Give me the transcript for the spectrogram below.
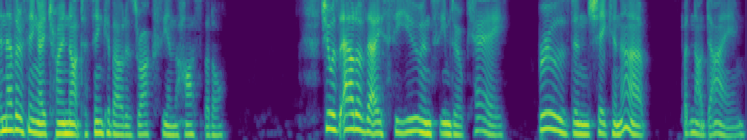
Another thing I try not to think about is Roxy in the hospital. She was out of the ICU and seemed okay, bruised and shaken up, but not dying.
